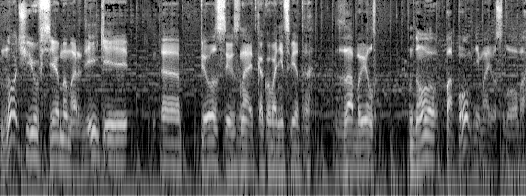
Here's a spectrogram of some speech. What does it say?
ночью все мамардики... Э, пес их знает, какого они цвета. Забыл». Но попомни мое слово.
